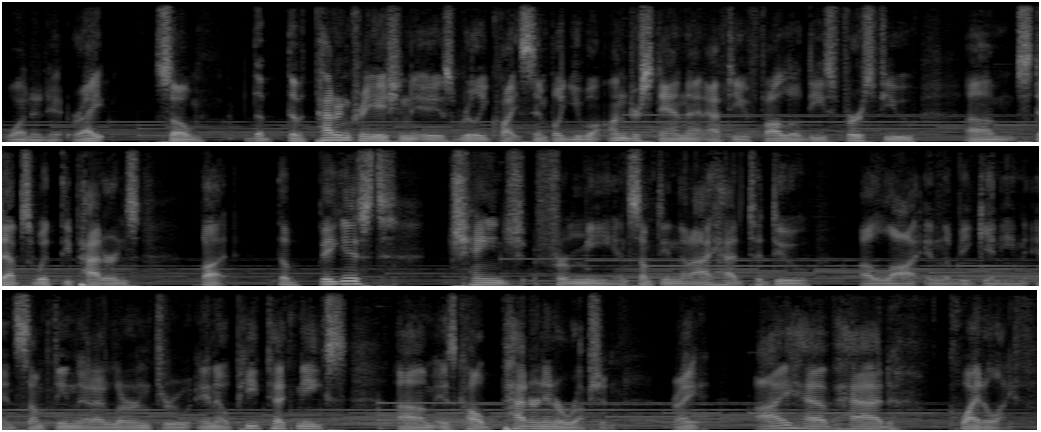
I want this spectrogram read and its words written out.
wanted it, right? So, the, the pattern creation is really quite simple. You will understand that after you follow these first few um, steps with the patterns. But the biggest change for me, and something that I had to do a lot in the beginning, and something that I learned through NLP techniques, um, is called pattern interruption, right? I have had quite a life.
